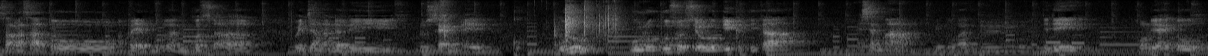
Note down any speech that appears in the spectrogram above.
salah satu apa ya bukan coach eh, wejangan dari dosen eh guru guruku sosiologi ketika SMA gitu kan. Hmm. jadi kuliah itu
